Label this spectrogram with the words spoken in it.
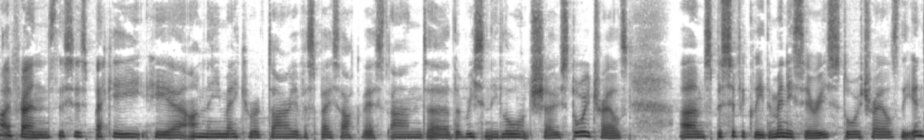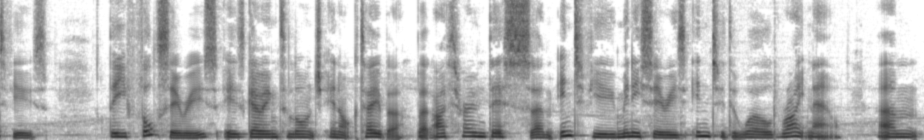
Hi, friends. This is Becky here. I'm the maker of Diary of a Space Archivist and uh, the recently launched show Story Trails, um, specifically the mini series Story Trails The Interviews. The full series is going to launch in October, but I've thrown this um, interview mini series into the world right now um,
